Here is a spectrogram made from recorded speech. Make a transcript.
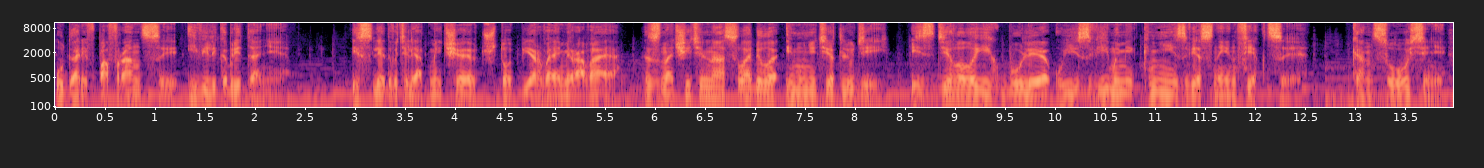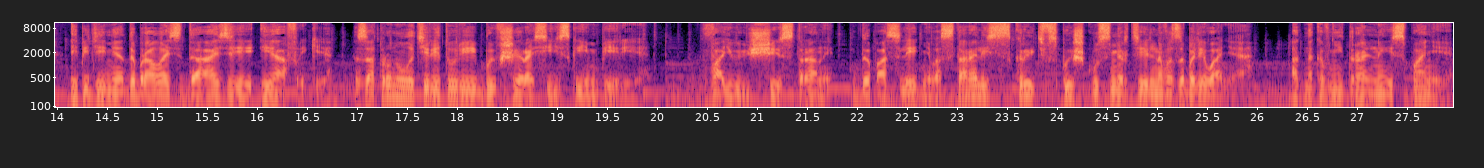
ударив по Франции и Великобритании. Исследователи отмечают, что Первая мировая значительно ослабила иммунитет людей и сделала их более уязвимыми к неизвестной инфекции. К концу осени эпидемия добралась до Азии и Африки, затронула территории бывшей Российской империи. Воюющие страны до последнего старались скрыть вспышку смертельного заболевания – Однако в нейтральной Испании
